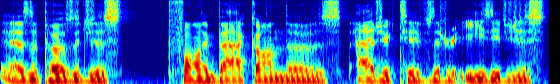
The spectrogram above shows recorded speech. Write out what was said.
as opposed to just falling back on those adjectives that are easy to just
